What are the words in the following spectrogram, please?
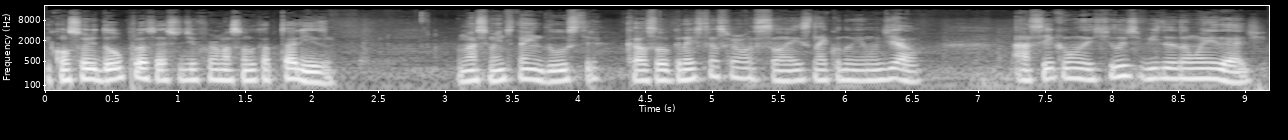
e consolidou o processo de formação do capitalismo. O nascimento da indústria causou grandes transformações na economia mundial, assim como no estilo de vida da humanidade,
